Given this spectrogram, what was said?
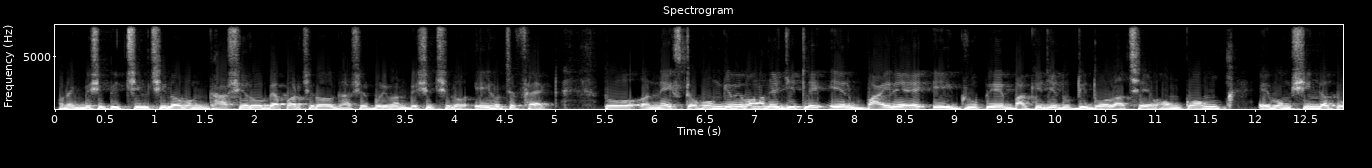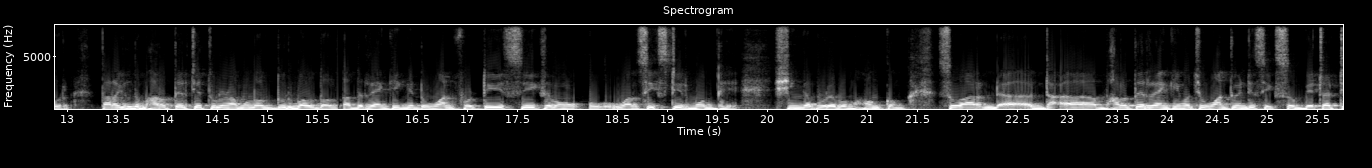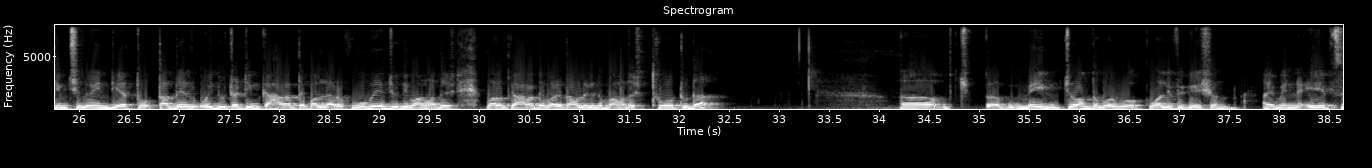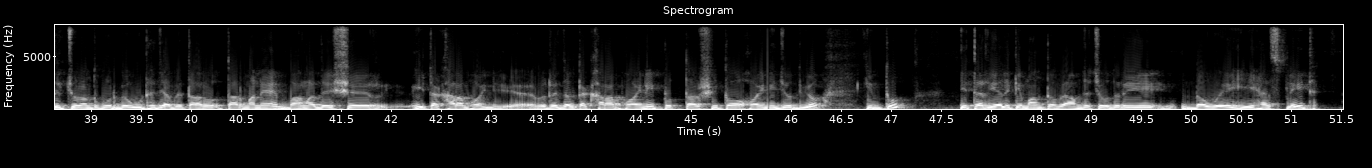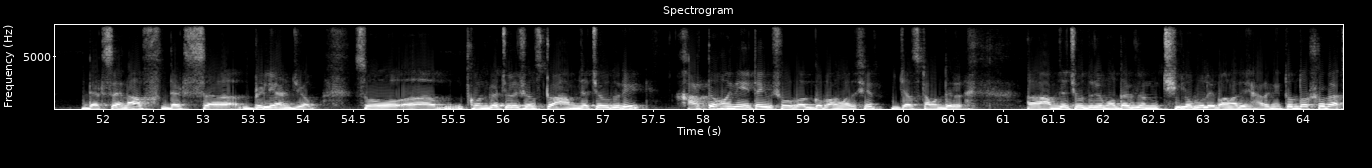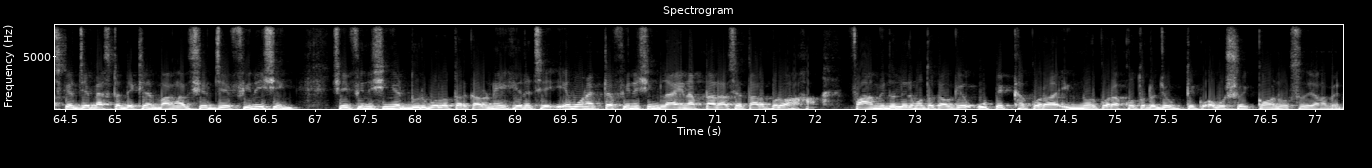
অনেক বেশি পিচ্ছিল ছিল এবং ঘাসেরও ব্যাপার ছিল, ঘাসের পরিমাণ বেশি ছিল। এই হচ্ছে ফ্যাক্ট তো নেক্সট হোম গেমে বাংলাদেশ জিতলে এর বাইরে এই গ্রুপে বাকি যে দুটি দল আছে, হংকং এবং সিঙ্গাপুর, তারা কিন্তু ভারতের চেয়ে তুলনামূলক দুর্বল দল। তাদের র্যাঙ্কিং কিন্তু ওয়ান ফোরটি সিক্স এবং ওয়ান সিক্সটির মধ্যে সিঙ্গাপুর এবং হংকং। সো আর ভারতের র্যাঙ্কিং হচ্ছে one twenty six so better team ছিল ইন্ডিয়া তো তাদের ওই দুটা টিমকে হারাতে পারলে আর হোমে যদি বাংলাদেশ, ভারতকে হারাতে পারে, তাহলে কিন্তু Bangladesh through to the main চূড়ান্ত পর্ব কোয়ালিফিকেশন আই মিন এএফসির চূড়ান্ত পর্বে উঠে যাবে তার তার মানে বাংলাদেশের এটা খারাপ হয়নি রেজাল্টটা খারাপ হয়নি, প্রত্যাশিত হয়নি যদিও, কিন্তু এটা রিয়ালিটি মানতে হবে। Hamza Chowdhury the way he has played that's enough that's brilliant job so congratulations to Hamza Chowdhury. হারতে হয়নি এটাই সৌভাগ্য বাংলাদেশের জাস্ট আমাদের হামজা চৌধুরীর মতো একজন ছিল বলে বাংলাদেশ হারেনি। তো দর্শক, আজকের যে ম্যাচটা দেখলেন, বাংলাদেশের যে ফিনিশিং সেই ফিনিশিংয়ের দুর্বলতার কারণে হেরেছে এমন একটা ফিনিশিং লাইন আপনার আছে, তারপরও ফাহমিদুলের মতো কাউকে উপেক্ষা করা ইগনোর করা কতটা যৌক্তিক, অবশ্যই কমেন্ট বক্সে জানাবেন।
